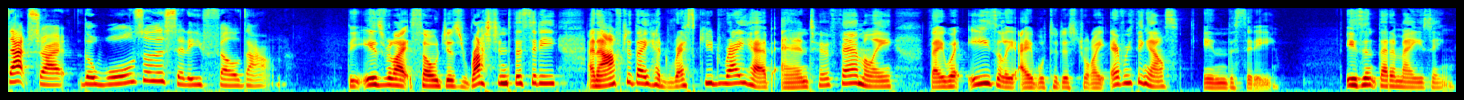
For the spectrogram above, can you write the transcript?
That's right, the walls of the city fell down. The Israelite soldiers rushed into the city, and after they had rescued Rahab and her family, they were easily able to destroy everything else in the city. Isn't that amazing?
